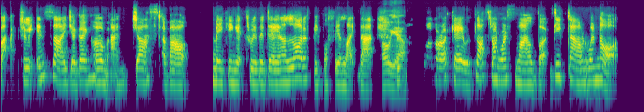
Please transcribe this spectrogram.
But actually, inside, you're going home and just about making it through the day. And a lot of people feel like that. Oh, yeah. We're okay, we plaster on our smile, but deep down, we're not.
